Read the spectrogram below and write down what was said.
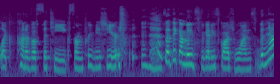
like kind of a fatigue from previous years, so I think I made spaghetti squash once. But now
